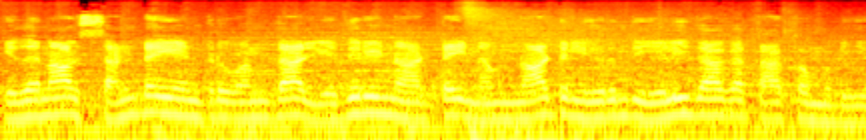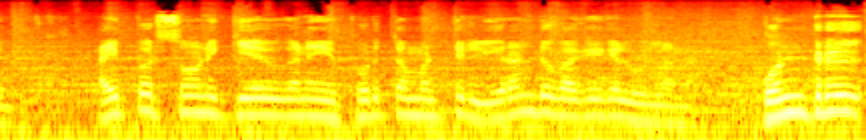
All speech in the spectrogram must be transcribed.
இதனால் சண்டை என்று வந்தால் எதிரி நாட்டை நம் நாட்டில் இருந்து எளிதாக தாக்க முடியும். ஹைப்பர்சோனிக் ஏவுகணையை பொறுத்தமட்டில் இரண்டு வகைகள் உள்ளன. ஒன்று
